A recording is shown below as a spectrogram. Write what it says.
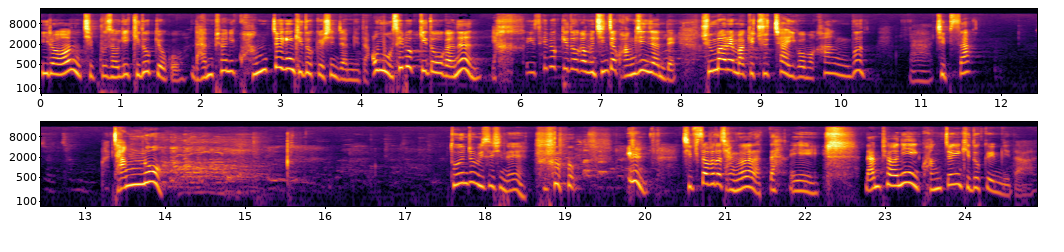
이런 집구석이 기독교고 남편이 광적인 기독교 신자입니다. 어머 새벽 기도가는 야 이 새벽 기도 가면 진짜 광신자인데 주말에 막 이렇게 주차 이거 막 하는 분 아, 집사 장로 돈 좀 있으시네. 집사보다 장로가 낫다. 예. 남편이 광적인 기독교입니다.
